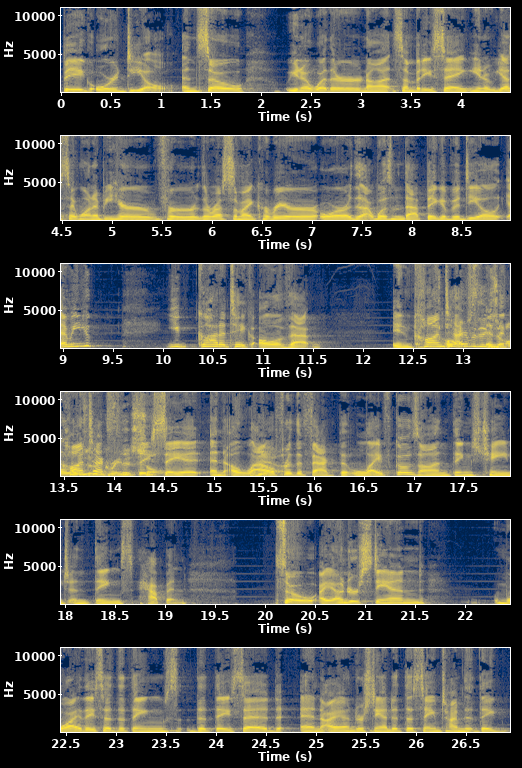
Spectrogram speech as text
big ordeal. And so, you know, whether or not somebody's saying, you know, yes, I want to be here for the rest of my career or that wasn't that big of a deal. I mean, you you got to take all of that in context in the always with a context grain that they salt. say it and allow Yeah. for the fact that life goes on, things change and things happen. So I understand why they said the things that they said, and I understand at the same time that they,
